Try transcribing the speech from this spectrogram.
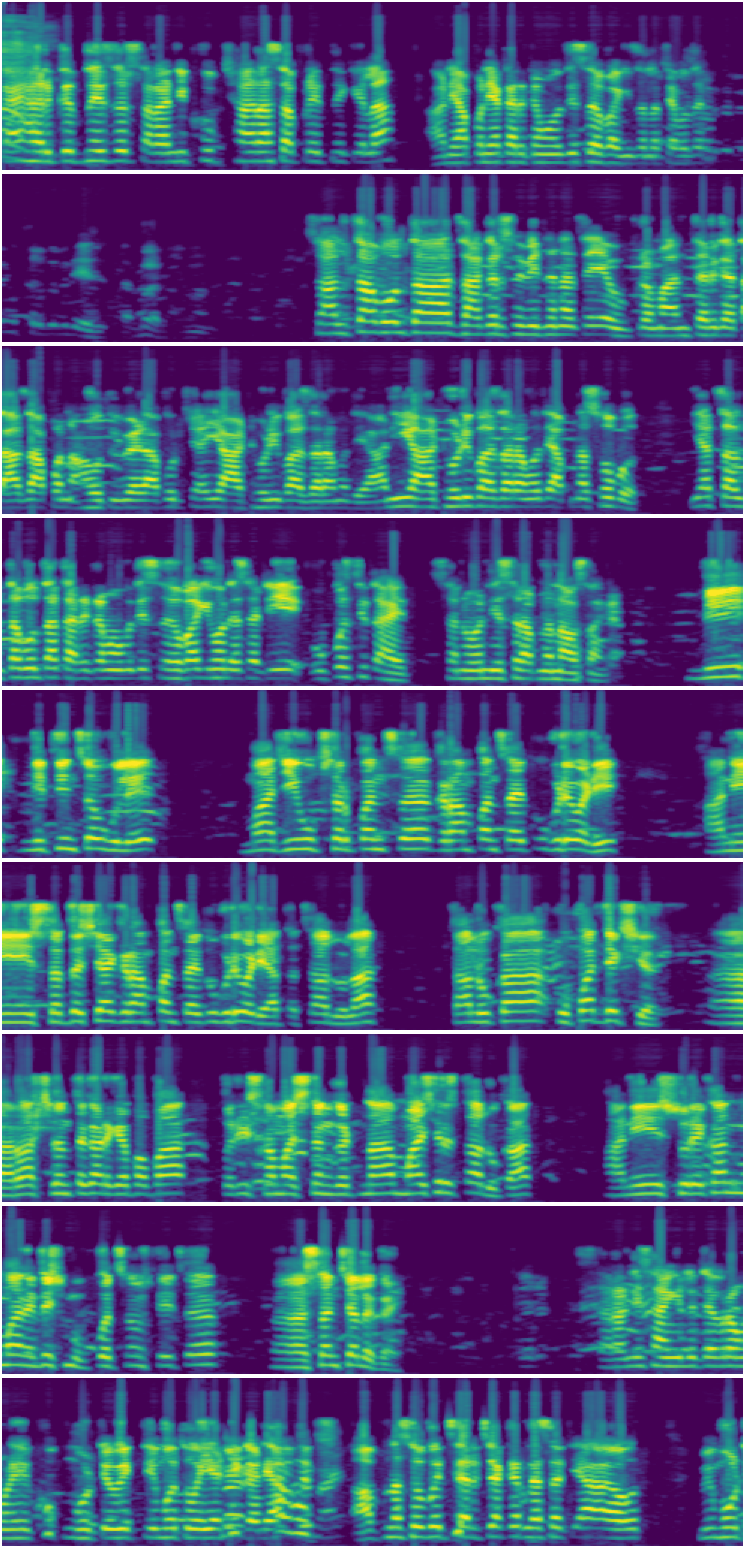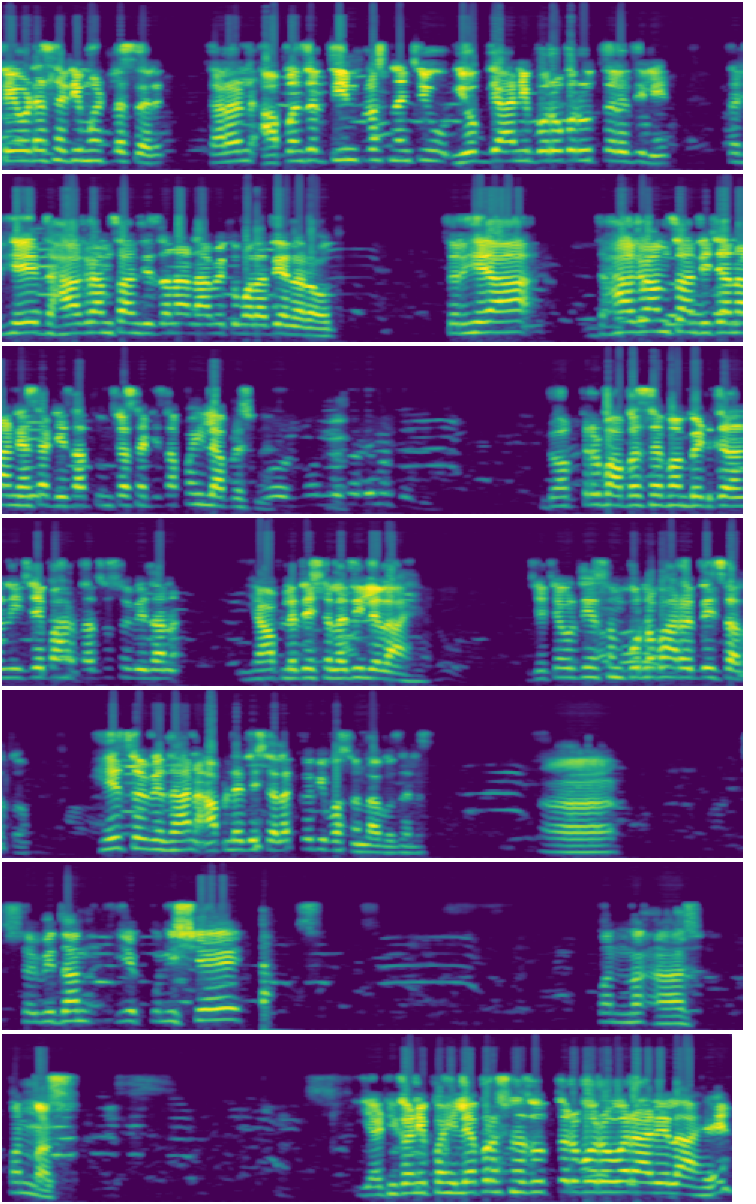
काय हरकत नाही सर सरांनी खूप छान असा प्रयत्न केला आणि आपण या कार्यक्रमामध्ये सहभागी झाला त्याबद्दल. चालता बोलता जागर संविधानाच्या या उपक्रमांतर्गत आज आपण आहोत वेळापूरच्या या आठवडी बाजारामध्ये. आणि या आठवडी बाजारामध्ये आपणासोबत या चालता बोलता कार्यक्रमामध्ये सहभागी होण्यासाठी उपस्थित आहेत सन्मान्य सर आपलं नाव सांगा. मी नितीन चौगुले माजी उपसरपंच ग्रामपंचायत उघडेवाडी आणि सदस्य ग्रामपंचायत उघडेवाडी आता चालूला. तालुका उपाध्यक्ष राष्ट्रसंत गाडगे बाबा परी समाज संघटना माळशिरस तालुका आणि सूर्यकांत माने देशमुख पतसंस्थेचं संचालक आहे. सरांनी सांगितलं त्याप्रमाणे हे खूप मोठे व्यक्तिमत्व या ठिकाणी आपण आपणासोबत चर्चा करण्यासाठी आहोत. मी मोठे एवढ्यासाठी म्हटलं सर कारण आपण जर तीन प्रश्नांची योग्य आणि बरोबर उत्तरं दिली तर हे दहा ग्राम चांदीचं नाणं आम्ही तुम्हाला देणार आहोत. तर ह्या दहा ग्राम चांदीच्या नाण्यासाठीचा तुमच्यासाठीचा पहिला प्रश्न डॉक्टर बाबासाहेब आंबेडकरांनी जे भारताचं संविधान ह्या आपल्या देशाला दिलेलं आहे ज्याच्यावरती हे संपूर्ण भारत देश चालतो हे संविधान आपल्या देशाला कधीपासून लागू झालं? अं, संविधान एकोणीसशे पन्नास पन्नास. या ठिकाणी पहिल्या प्रश्नाचं उत्तर बरोबर आलेलं आहे.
